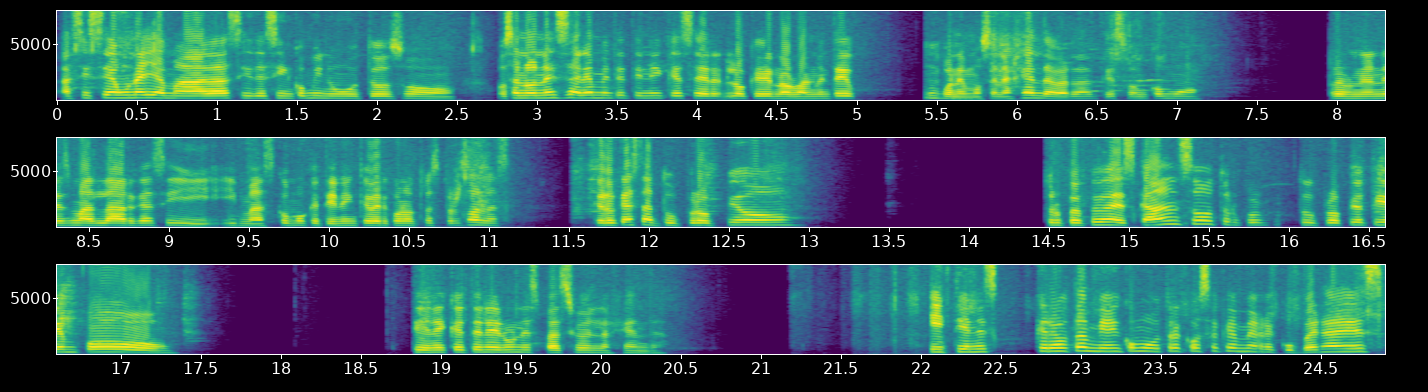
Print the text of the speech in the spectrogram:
Así sea una llamada así de cinco minutos o, o sea, no necesariamente tiene que ser lo que normalmente ponemos en la agenda, ¿verdad? Que son como reuniones más largas y, y, más como que tienen que ver con otras personas. Creo que hasta tu propio tu propio descanso, tu, tu, propio tiempo tiene que tener un espacio en la agenda. Y tienes, creo también como otra cosa que me recupera es,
